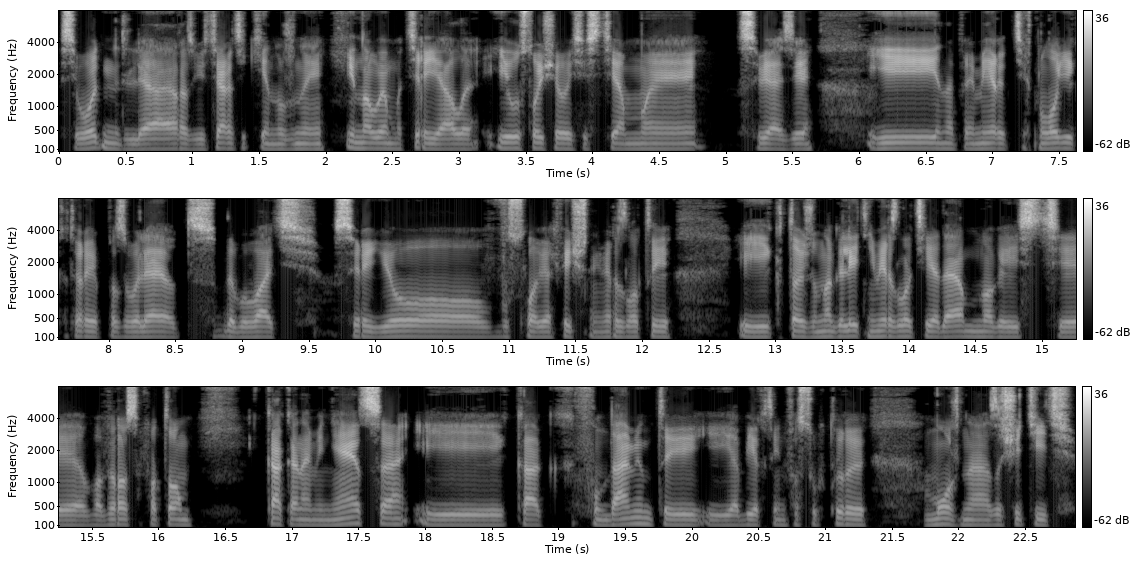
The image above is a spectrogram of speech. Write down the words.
сегодня для развития Арктики нужны и новые материалы, и устойчивые системы связи и, например, технологии, которые позволяют добывать сырье в условиях вечной мерзлоты и к той же многолетней мерзлоте, да, много есть э, вопросов о том, как она меняется и как фундаменты и объекты инфраструктуры можно защитить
